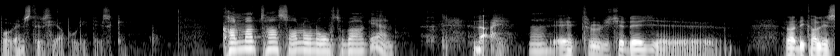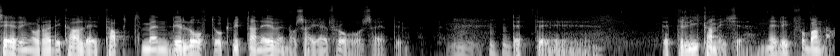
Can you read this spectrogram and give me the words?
på venstresida politisk. Kan man ta sånn noen ord tilbake igjen? Nei. Nei. Jeg tror ikke det eh, Radikalisering og radikale er tapt, men det er lov til å knytte neven og si ifra og si at dette, dette liker vi ikke. Vi er litt forbanna.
